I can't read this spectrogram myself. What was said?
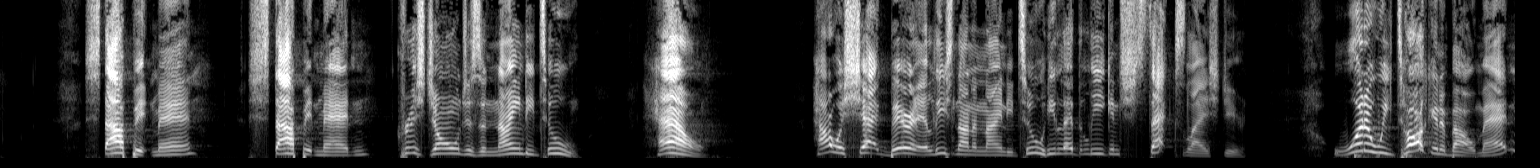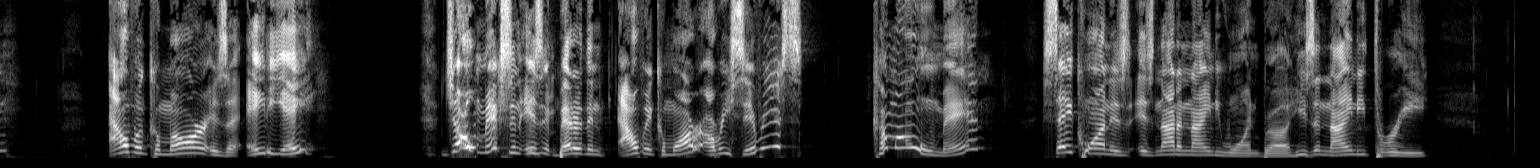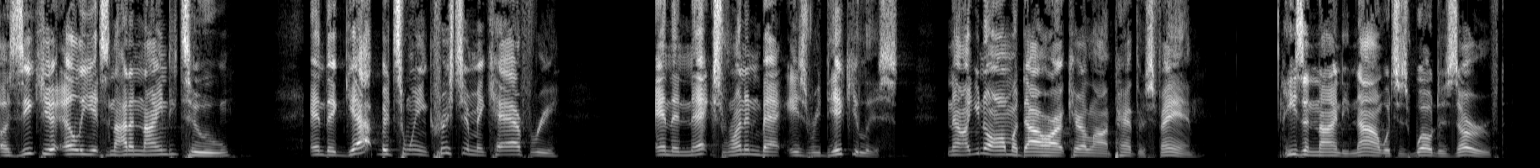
Stop it, man. Stop it, Madden. Chris Jones is a 92. How? How is Shaq Barrett at least not a 92? He led the league in sacks last year. What are we talking about, Madden? Alvin Kamara is a 88. Joe Mixon isn't better than Alvin Kamara. Are we serious? Come on, man. Saquon is is not a 91, bro. He's a 93. Ezekiel Elliott's not a 92. And the gap between Christian McCaffrey and the next running back is ridiculous. Now, you know, I'm a diehard Carolina Panthers fan. He's a 99, which is well deserved.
